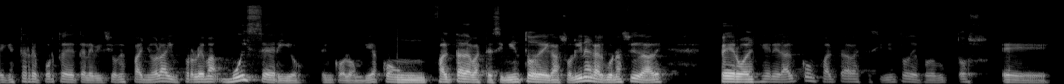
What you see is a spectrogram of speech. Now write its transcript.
en este reporte de televisión española, hay un problema muy serio en Colombia con falta de abastecimiento de gasolina en algunas ciudades, pero en general con falta de abastecimiento de productos eh,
